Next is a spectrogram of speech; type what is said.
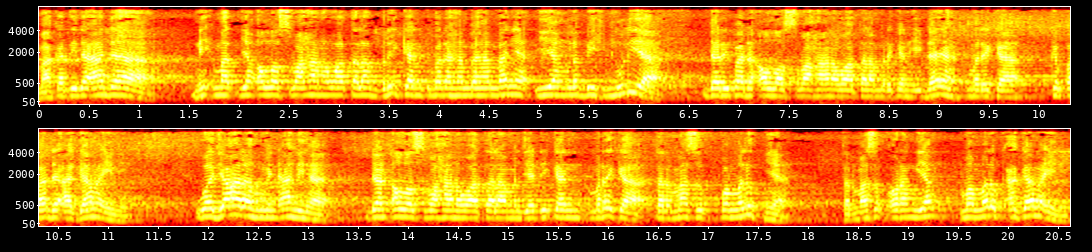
Maka tidak ada nikmat yang Allah Subhanahu wa taala berikan kepada hamba-hambanya yang lebih mulia daripada Allah Subhanahu wa taala memberikan hidayah mereka kepada agama ini. Wa ja'alahum min ahliha. Dan Allah Subhanahu wa taala menjadikan mereka termasuk pemeluknya, termasuk orang yang memeluk agama ini.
